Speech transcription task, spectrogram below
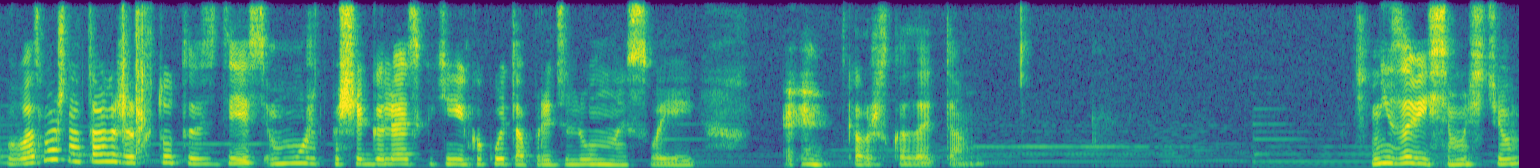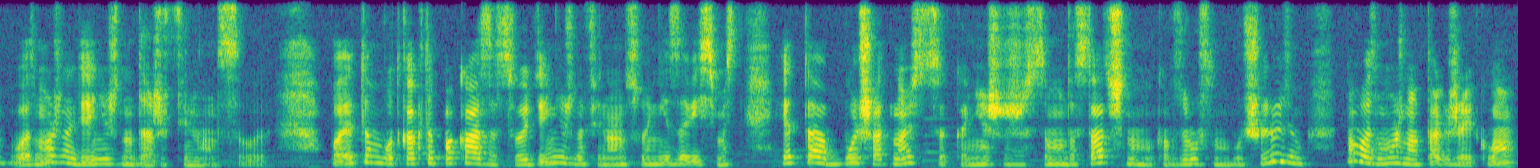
Возможно, также кто-то здесь может пощеголять какие, какой-то определенной своей как же сказать там, независимостью, возможно, денежно даже финансовую. Поэтому вот как-то показывать свою денежно-финансовую независимость. Это больше относится, конечно же, к самодостаточным, ко взрослым больше людям, но, возможно, также и к вам,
